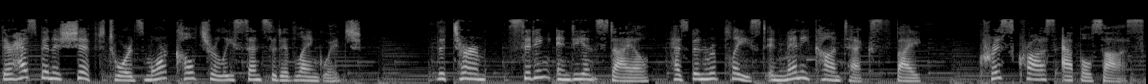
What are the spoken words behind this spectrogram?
there has been a shift towards more culturally sensitive language. The term, sitting Indian style, has been replaced in many contexts by crisscross applesauce,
